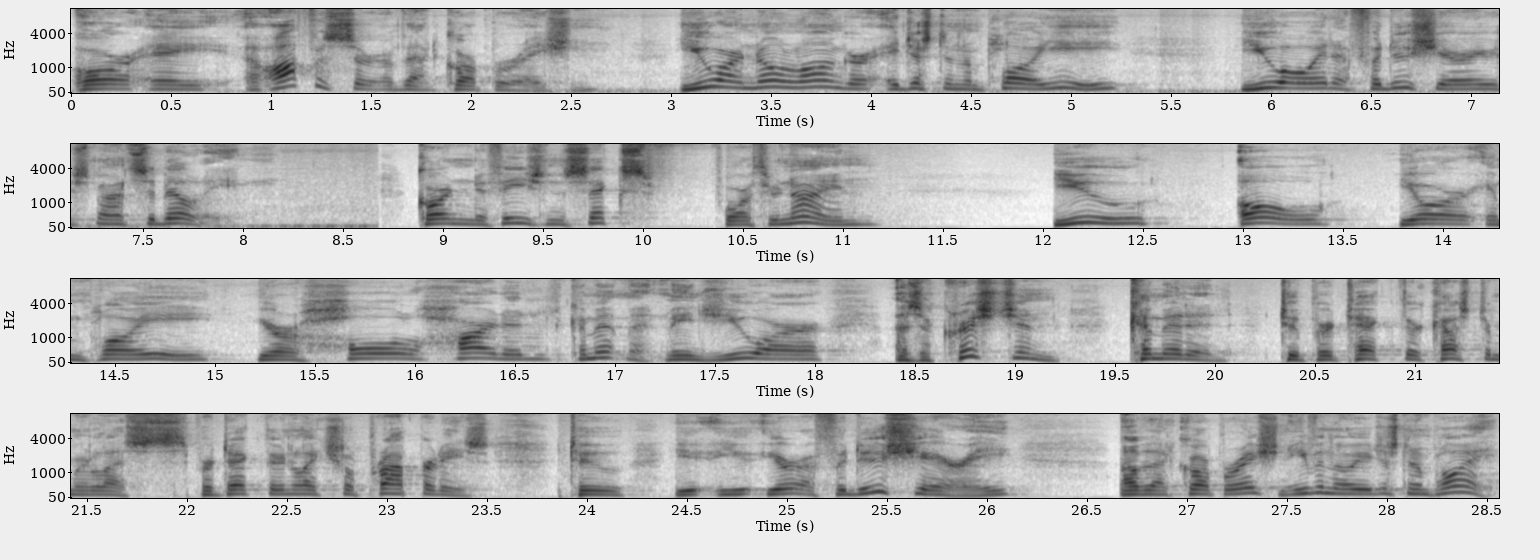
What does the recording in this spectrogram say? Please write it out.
or a officer of that corporation, you are no longer a, just an employee. You owe it a fiduciary responsibility. According to Ephesians 6 4 through 9, you owe your employee your wholehearted commitment. It means you are, as a Christian, committed to protect their customer lists, protect their intellectual properties. To you, you, you're a fiduciary of that corporation, even though you're just an employee,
